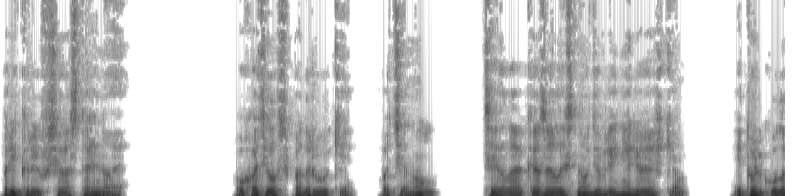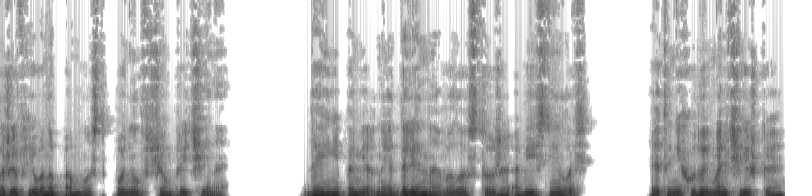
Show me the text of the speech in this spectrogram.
прикрыв все остальное. Ухватился под руки, потянул. Тело оказалось на удивление легким, и только уложив его на помост, понял, в чем причина. Да и непомерная длина волос тоже объяснилась. Это не худой мальчишка,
